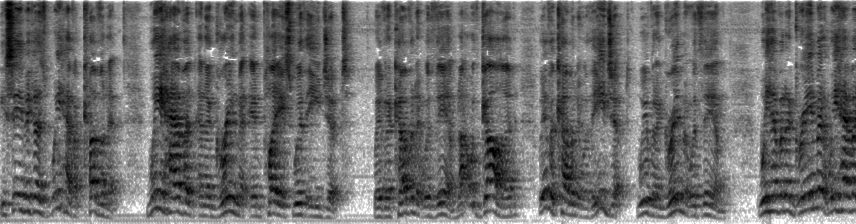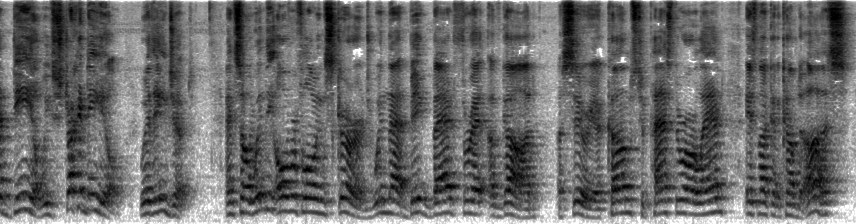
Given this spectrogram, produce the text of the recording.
You see, because we have a covenant. We have an agreement in place with Egypt. We have a covenant with them, not with God. We have a covenant with Egypt. We have an agreement with them. We have an agreement. We have a deal. We've struck a deal with Egypt. And so when the overflowing scourge, when that big bad threat of God, Assyria, comes to pass through our land, it's not going to come to us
